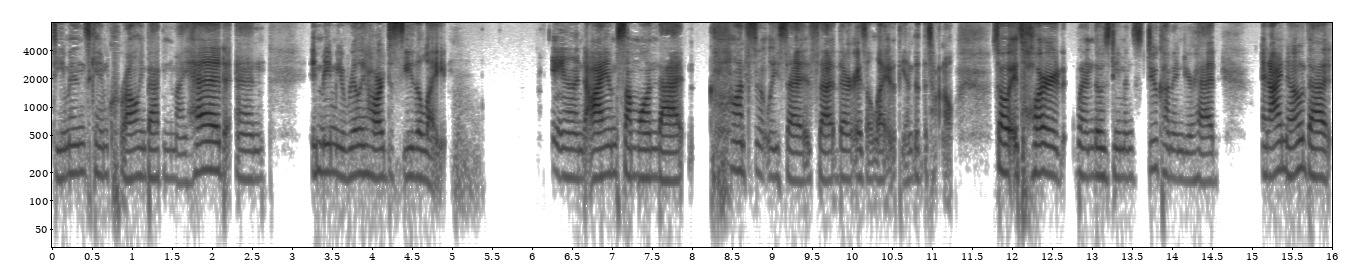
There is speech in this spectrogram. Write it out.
Demons came crawling back into my head, and it made me really hard to see the light. And I am someone that constantly says that there is a light at the end of the tunnel. So it's hard when those demons do come into your head. And I know that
